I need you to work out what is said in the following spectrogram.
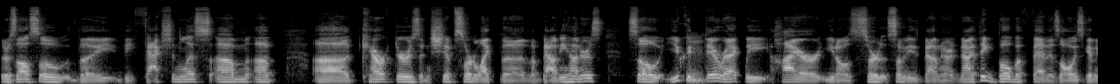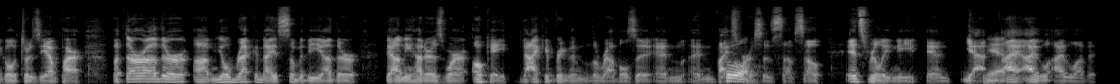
there's also the the factionless um uh, uh characters and ships, sort of like the the bounty hunters. So you could theoretically hire, you know, sort of some of these bounty hunters. Now I think Boba Fett is always going to go towards the Empire, but there are other um you'll recognize some of the other bounty hunters where okay, I could bring them to the rebels and and, and vice Cool. versa and stuff. So it's really neat. And yeah, Yeah. I, I I love it.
